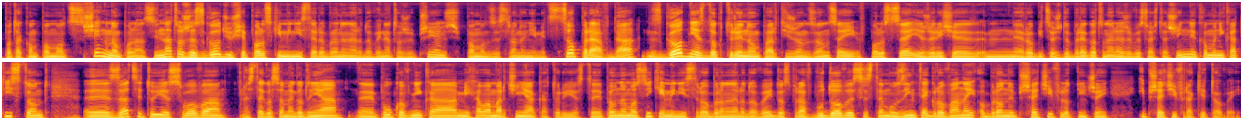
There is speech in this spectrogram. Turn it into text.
po taką pomoc sięgną Polacy, na to, że zgodził się polski minister obrony narodowej na to, żeby przyjąć pomoc ze strony Niemiec. Co prawda, zgodnie z doktryną partii rządzącej w Polsce jeżeli się mm, robi coś dobrego, to należy wysłać też inny komunikat i stąd e, zacytuję słowa z tego samego dnia e, pułkownika Michała Marciniaka, który jest pełnomocnikiem ministra obrony narodowej do spraw budowy systemu zintegrowanej obrony przeciwlotniczej i przeciwrakietowej,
